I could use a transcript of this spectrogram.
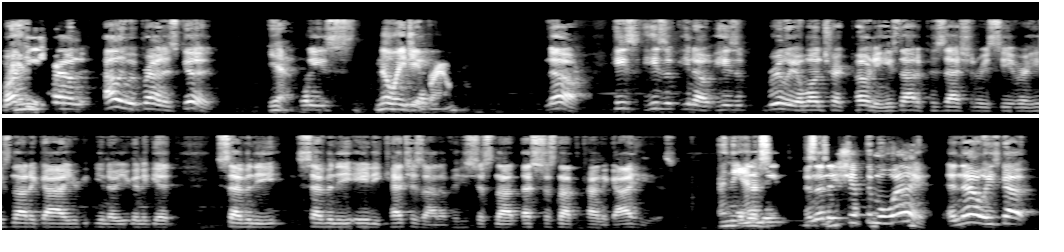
Marquise Brown, Hollywood Brown is good, Yeah. but he's No AJ. Brown. no. He's he's a you know he's a, really a one-trick pony. He's not a possession receiver. He's not a guy you you know you're going to get 70, 70, 80 catches out of. It. He's just not. That's just not the kind of guy he is. And the And then, they, and then they shipped him away, and now he's got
